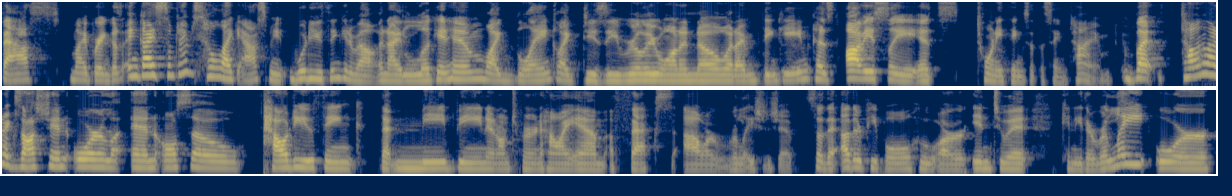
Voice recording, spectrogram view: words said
fast my brain goes. And guys, sometimes he'll like ask me, What are you thinking about? And I look at him like blank, like, Does he really want to know what I'm thinking? Because obviously it's 20 things at the same time. But talk about exhaustion or, and also, how do you think that me being an entrepreneur and how I am affects our relationship so that other people who are into it can either relate or,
